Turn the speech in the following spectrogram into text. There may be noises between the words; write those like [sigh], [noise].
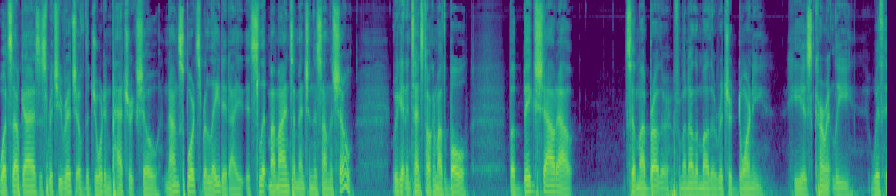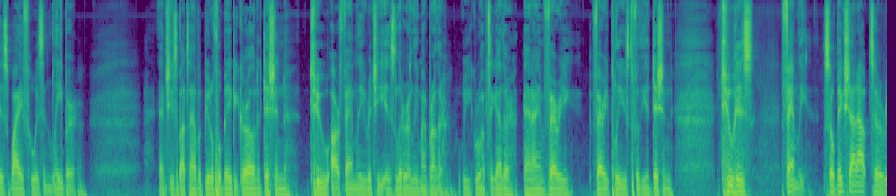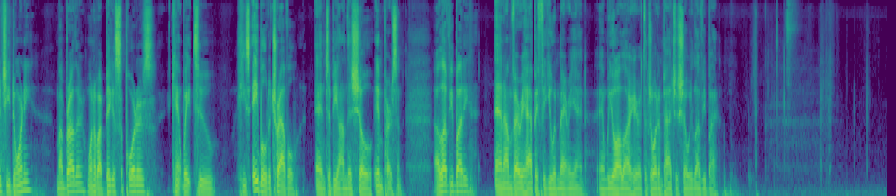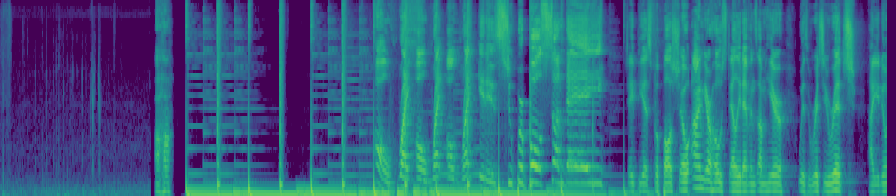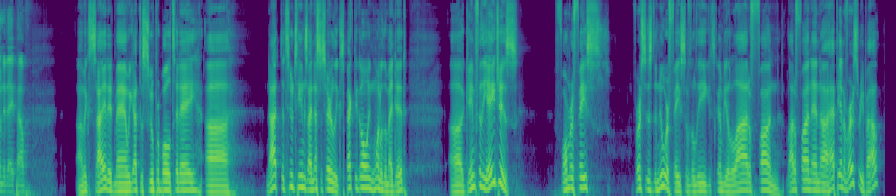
What's up, guys? It's Richie Rich of the Jordan Patrick Show. Non sports related. I it slipped my mind to mention this on the show. We're getting intense talking about the bowl, but big shout out to my brother from another mother, Richard Dorney. He is currently with his wife, who is in labor, and she's about to have a beautiful baby girl. In addition to our family, Richie is literally my brother. We grew up together, and I am very very pleased for the addition to his family. So, big shout out to Richie Dorney, my brother, one of our biggest supporters. Can't wait to, he's able to travel and to be on this show in person. I love you, buddy, and I'm very happy for you and Marianne. And we all are here at the Jordan Patrick Show. We love you. Bye. Uh huh. All right, all right, all right. It is Super Bowl Sunday. JPS Football Show. I'm your host, Elliot Evans. I'm here with Richie Rich. How you doing today, pal? I'm excited, man. We got the Super Bowl today. Uh, not the two teams I necessarily expected going. One of them I did. Uh, game for the ages. Former face versus the newer face of the league. It's going to be a lot of fun. A lot of fun. And uh, happy anniversary, pal.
